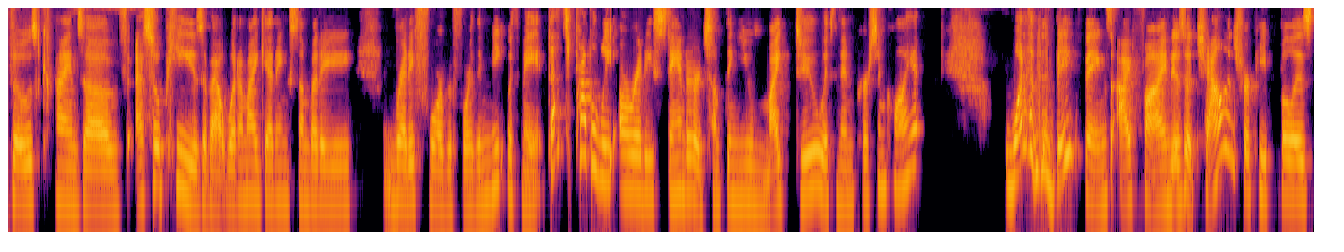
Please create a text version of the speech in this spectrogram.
those kinds of SOPs about what am I getting somebody ready for before they meet with me, that's probably already standard, something you might do with an in person client. One of the big things I find is a challenge for people is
